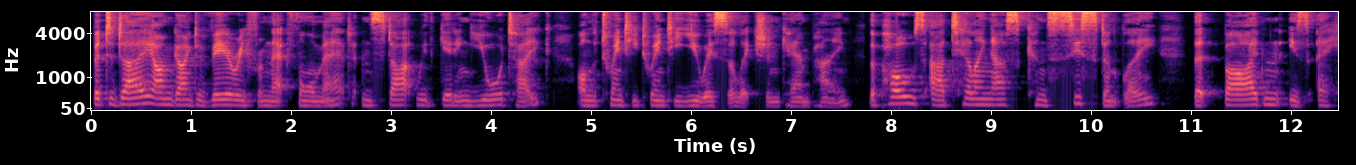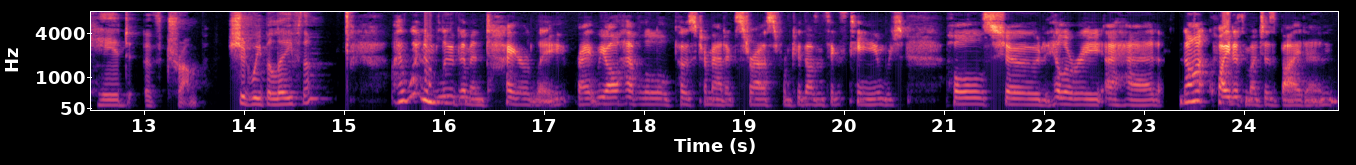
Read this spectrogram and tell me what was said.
But today I'm going to vary from that format and start with getting your take on the 2020 US election campaign. The polls are telling us consistently that Biden is ahead of Trump. Should we believe them? I wouldn't believe them entirely, right? We all have a little post traumatic stress from 2016, which polls showed Hillary ahead, not quite as much as Biden,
